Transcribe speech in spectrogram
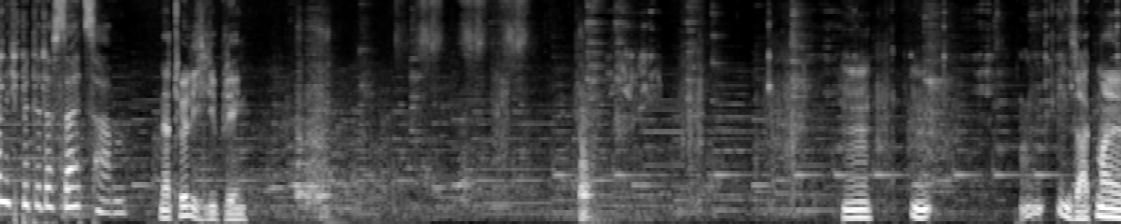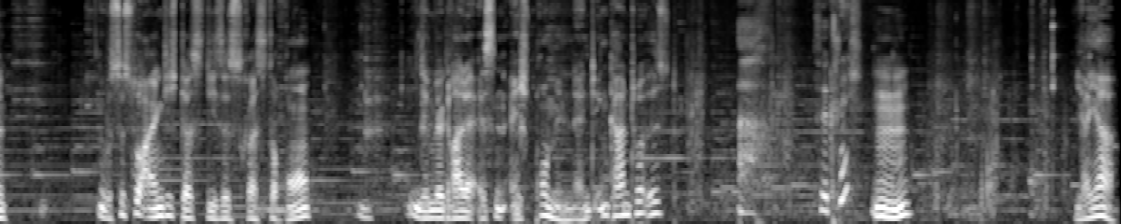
Kann ich bitte das Salz haben? Natürlich, Liebling. Hm, hm. Sag mal, wusstest du eigentlich, dass dieses Restaurant, in dem wir gerade essen, echt prominent in Kantor ist? Wirklich? Mhm. Ja, ja.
